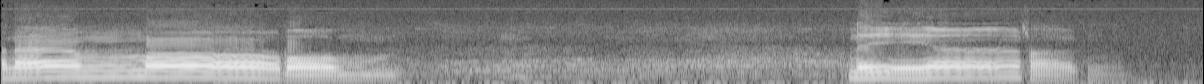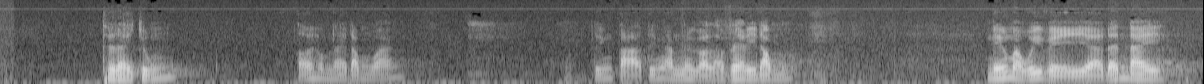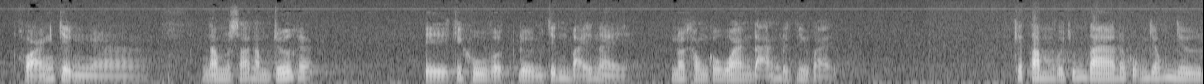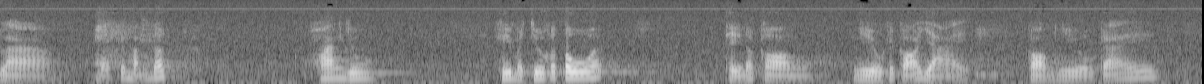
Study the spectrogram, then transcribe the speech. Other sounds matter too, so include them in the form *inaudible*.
nam mô bổn ni phật thưa đại chúng tối hôm nay đông quá. Tiếng tà tiếng anh nó gọi là very đông. Nếu mà quý vị à, đến đây khoảng chừng à, năm sáu năm trước á thì cái khu vực đường 97 này, nó không có quan đảng được như vậy. Cái tâm của chúng ta nó cũng giống như là một cái mảnh đất hoang du khi mà chưa có tu á, thì nó còn nhiều cái cỏ dại, còn nhiều cái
